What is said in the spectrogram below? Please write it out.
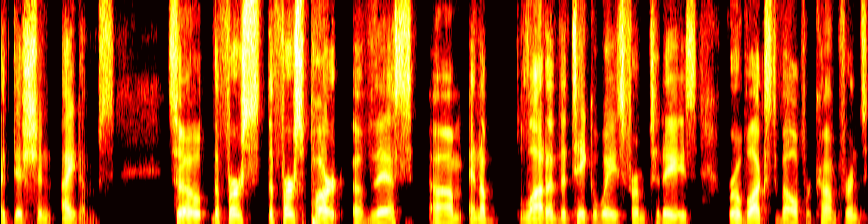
edition items. So the first the first part of this, um, and a lot of the takeaways from today's Roblox Developer Conference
